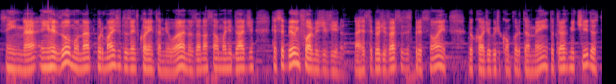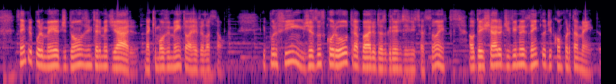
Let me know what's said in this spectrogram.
Sim, né? Em resumo, né, por mais de 240 mil anos, a nossa humanidade recebeu informes divinos, né? recebeu diversas expressões do código de comportamento transmitidas sempre por meio de dons intermediários, né, que movimentam a revelação. E por fim, Jesus coroou o trabalho das grandes iniciações ao deixar o divino exemplo de comportamento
